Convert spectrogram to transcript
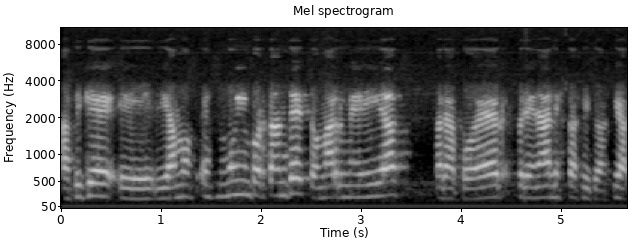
Así que, digamos, es muy importante tomar medidas para poder frenar esta situación.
